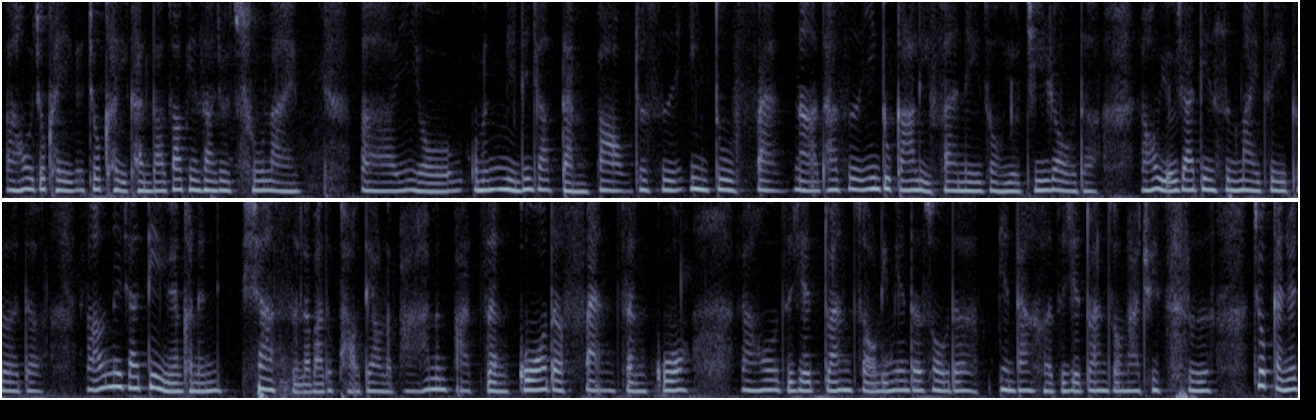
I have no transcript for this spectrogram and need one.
然后就可以就可以看到照片上就出来，呃，有我们缅甸叫胆爆，就是印度饭，那它是印度咖喱饭那一种有鸡肉的，然后有一家店是卖这个的，然后那家店员可能吓死了吧，都跑掉了吧，他们把整锅的饭整锅，然后直接端走，里面的所有的。便当盒直接端走拿去吃，就感觉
